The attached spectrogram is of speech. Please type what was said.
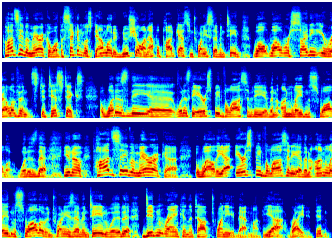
Pod Save America, while the second most downloaded news show on Apple Podcasts in 2017. Well, while we're citing irrelevant statistics, what is the uh, what is the airspeed velocity of an unladen swallow? What is that? You know, Pod Save America, while the airspeed velocity of an unladen swallow in 2017 didn't rank in the top 20 that month. Yeah, right, it didn't.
